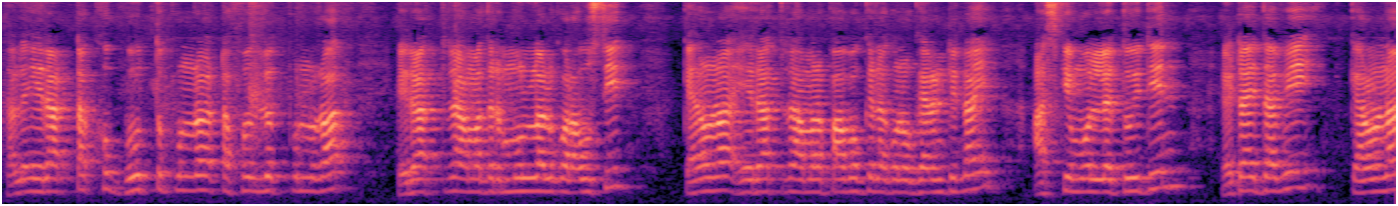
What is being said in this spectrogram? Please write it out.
তাহলে এই রাতটা খুব গুরুত্বপূর্ণ, একটা ফজিলতপূর্ণ রাত। এই রাত্রে আমাদের মূল্যায়ন করা উচিত। কেননা এই রাত্রে আমরা পাবো কিনা কোনো গ্যারান্টি নাই। আজকে মূল্যে দুই দিন, এটাই দাবি। কেননা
